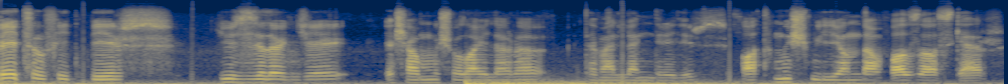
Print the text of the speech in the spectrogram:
Battlefield 1 100 yıl önce yaşanmış olaylara temellendirilir. 60 milyondan fazla asker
